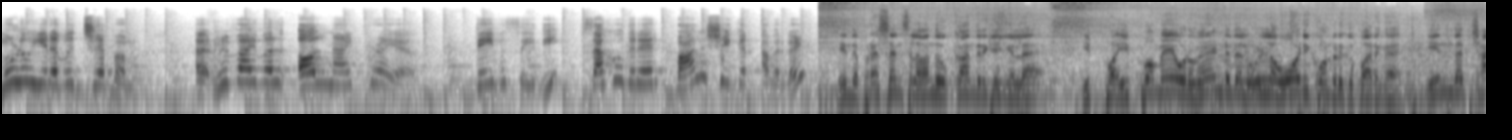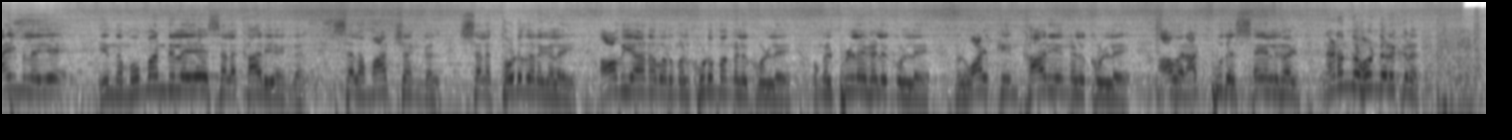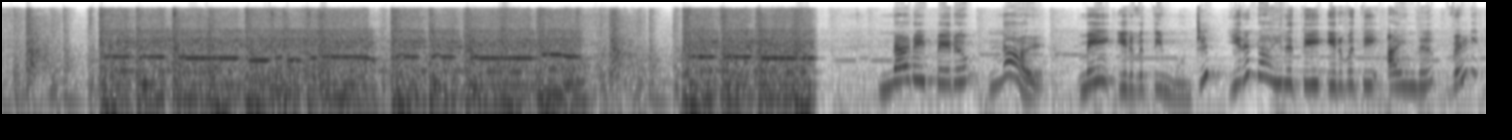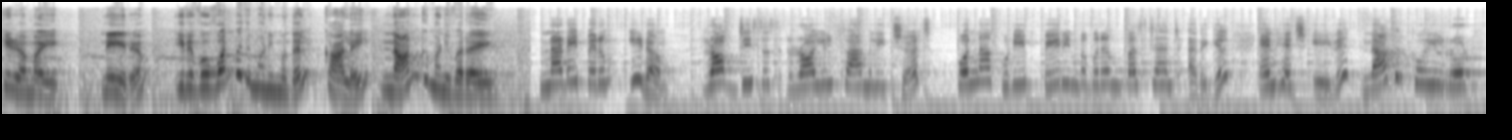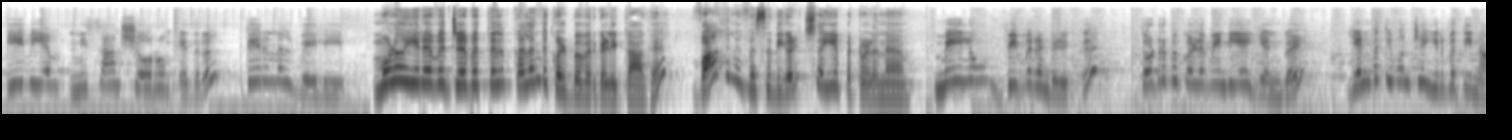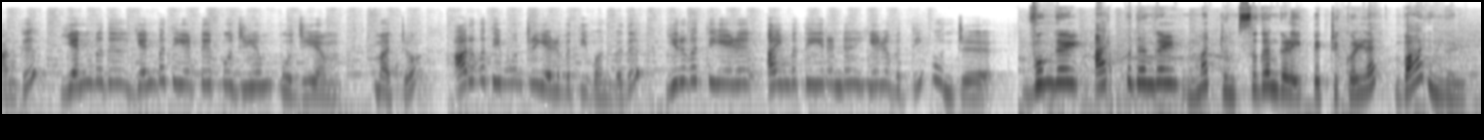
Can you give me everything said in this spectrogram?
முழு இரவு ஜெபம். ரிவைவல் ஆல் நைட் பிரேயர் தெய்வ செய்தி சகோதரர் பாலசேகர் அவர்கள். இந்த பிரசன்ஸ்ல வந்து உட்கார்ந்துருக்கீங்கல்ல இப்போ இப்போமே ஒரு வேண்டுதல் உள்ள ஓடிக்கொண்டிருக்கு பாருங்க. இந்த டைம்லயே இந்த மொமெண்ட்லயே சில காரியங்கள் சில மாற்றங்கள் சில தொடுதல்களை ஆவியானவர் உங்கள் குடும்பங்களுக்குள்ளே உங்கள் பிள்ளைகளுக்குள்ளே உங்கள் வாழ்க்கையின் காரியங்களுக்குள்ளே அவர் அற்புத செயல்கள் நடந்து கொண்டிருக்கிறது. நடைபெறும் நாள். மே இருபத்தி மூன்று இரண்டாயிரத்தி இருபத்தி ஐந்து வெள்ளிக்கிழமை. நேரம் இரவு ஒன்பது மணி முதல் காலை நான்கு மணி வரை. நடைபெறும் இடம் rock Jesus royal family church Ponnakudi Perinbapuram bus stand அருகில் என்ஹெச் ஏழு Nagercoil road EVM Nissan showroom எதிரில் திருநெல்வேலி. முழு இரவு ஜெபத்தில் கலந்து கொள்பவர்களுக்காக வாகன வசதிகள் செய்யப்பட்டுள்ளன. மேலும் விவரங்களுக்கு தொடர்பு கொள்ள வேண்டிய எண்கள் எண்பத்தி ஒன்று இருபத்தி நான்கு எண்பது எண்பத்தி எட்டு பூஜ்ஜியம் பூஜ்ஜியம் மற்றும் அறுபத்தி மூன்று எழுபத்தி ஒன்பது இருபத்தி ஏழு ஐம்பத்தி இரண்டு எழுபத்தி ஒன்று. உங்கள் அற்புதங்கள் மற்றும் சுகங்களை பெற்றுக்கொள்ள வாருங்கள்.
